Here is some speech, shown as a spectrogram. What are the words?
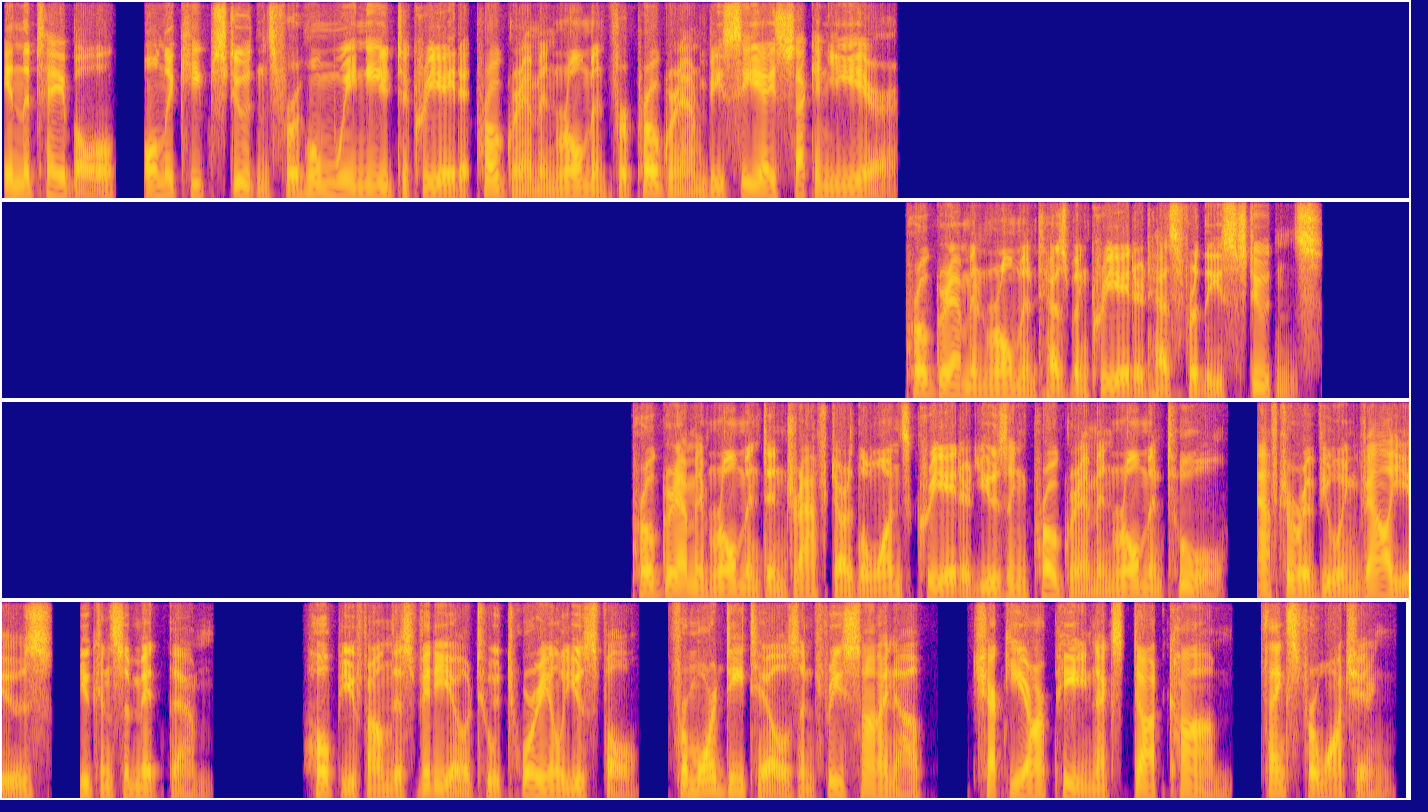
In the table, only keep students for whom we need to create a program enrollment for program BCA second year. Program enrollment has been created as for these students. Program enrollment and draft are the ones created using Program Enrollment tool. After reviewing values, you can submit them. Hope you found this video tutorial useful. For more details and free sign up, check erpnext.com. Thanks for watching.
